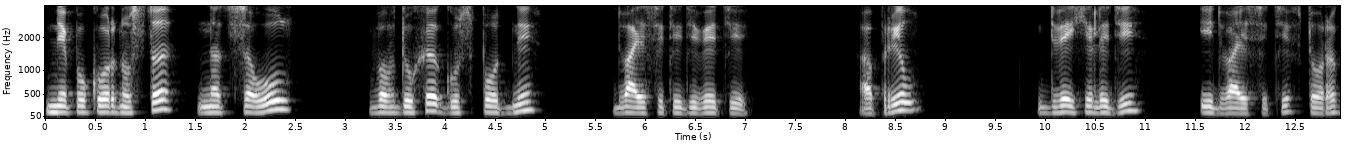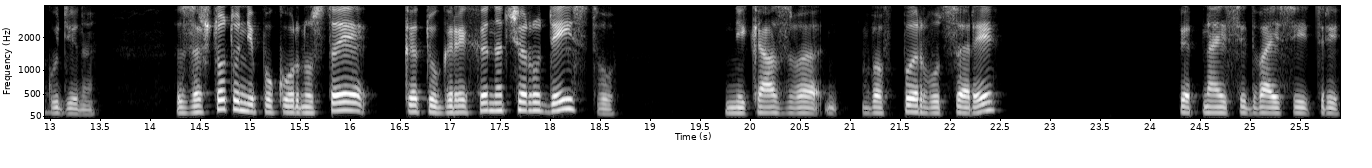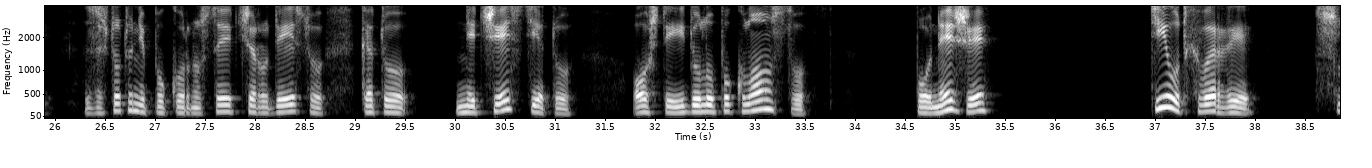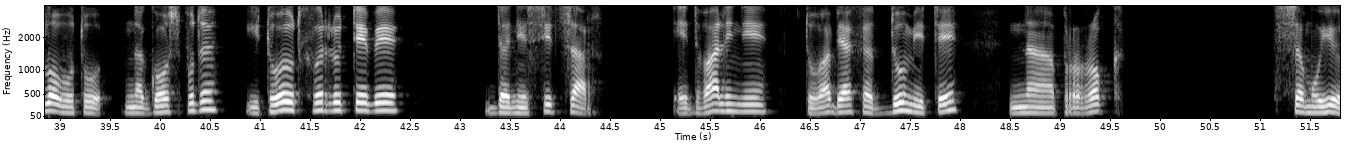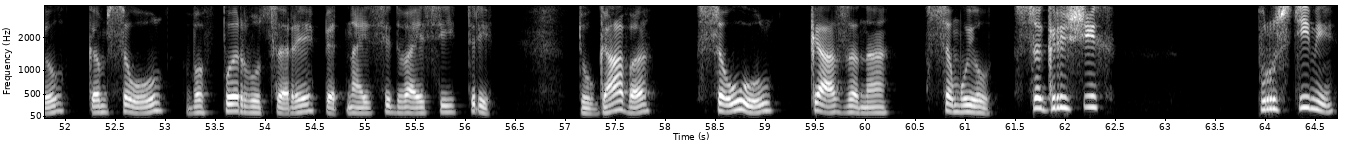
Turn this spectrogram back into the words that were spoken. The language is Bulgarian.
Непокорността над Саул в духа Господне 29 април 2022 година. Защото непокорността е като греха на чародейство, ни казва в Първо царе 15.23. Защото непокорността е чародейство, като нечестието, още идолопоклонство, понеже ти отхвърли Словото на Господа и Той отхвърли от тебе да не си цар. Едва ли не това бяха думите на пророк Самуил към Саул в Първо царе 15.23. Тогава Саул каза на Самуил, съгреших, прости ми,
